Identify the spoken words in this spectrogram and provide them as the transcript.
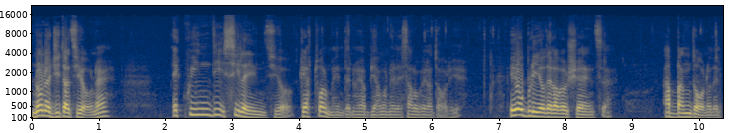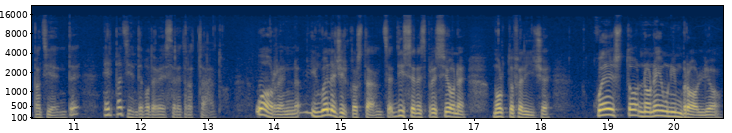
non agitazione e quindi silenzio che attualmente noi abbiamo nelle sale operatorie e oblio della coscienza, abbandono del paziente e il paziente poteva essere trattato. Warren in quelle circostanze disse un'espressione molto felice, questo non è un imbroglio,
